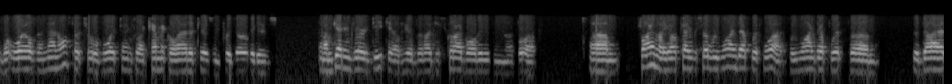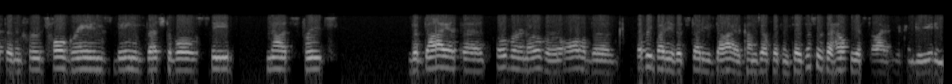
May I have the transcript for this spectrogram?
the oils, and then also to avoid things like chemical additives and preservatives. And I'm getting very detailed here, but I describe all these in the book. Um, finally, okay, so we wind up with what? We wind up with um, the diet that includes whole grains, beans, vegetables, seeds, nuts, fruits. The diet that over and over, all of the everybody that studies diet comes up with and says this is the healthiest diet you can be eating.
